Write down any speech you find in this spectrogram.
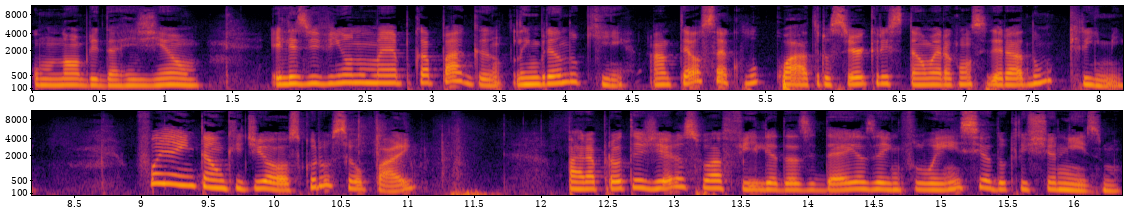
um nobre da região, eles viviam numa época pagã, lembrando que, até o século IV, ser cristão era considerado um crime. Foi aí então que Dióscoro, seu pai, para proteger a sua filha das ideias e influência do cristianismo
